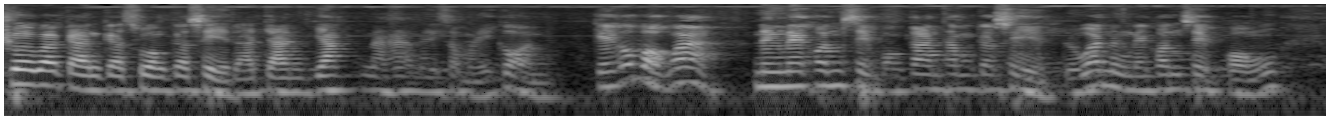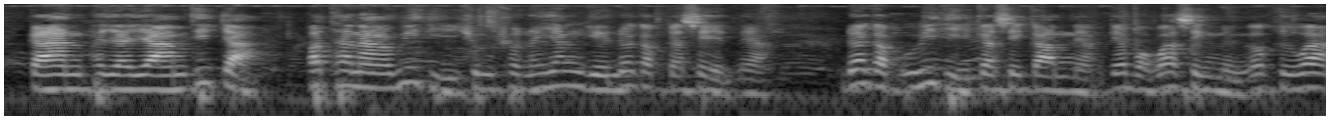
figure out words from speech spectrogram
ช่วยว่าการกระทรวงเกษตรอาจารย์ยักษ์นะฮะในสมัยก่อน แกก็บอกว่าหนึ่งในคอนเซปต์ของการทำเกษตร หรือว่าหนึ่งในคอนเซปต์ของการพยายามที่จะพัฒนาวิถีชุมชนให้ยั่งยืนด้วยกับเกษตรเนี่ยด้วยกับวิถีเกสิกรรมเนี่ยแกบอกว่าสิ่งหนึ่งก็คือว่า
